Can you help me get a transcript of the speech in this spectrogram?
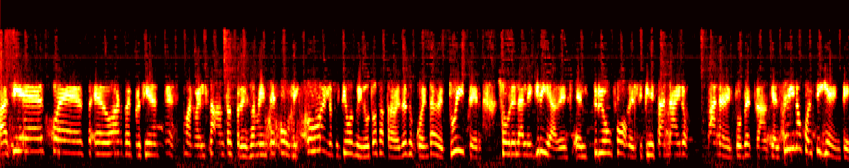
Así es, pues Eduardo, el presidente Manuel Santos precisamente publicó en los últimos minutos a través de su cuenta de Twitter sobre la alegría del triunfo del ciclista Nairo Quintana en el Tour de Francia. El trino fue el siguiente,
